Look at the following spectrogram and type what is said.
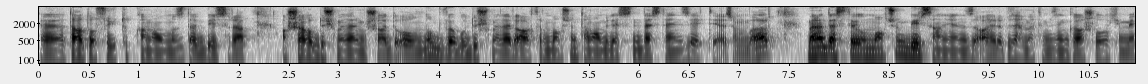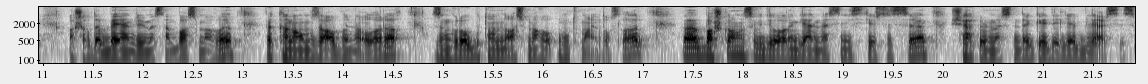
daha doğrusu YouTube kanalımızda bir sıra aşağı düşmələr müşahidə olunub və bu düşmələri artırmaq üçün tamamilə sizin dəstəyinizə ehtiyacım var. Mənə dəstək olmaq üçün 1 saniyənizi ayırıb zəhmətimizin qarşılığı kimi aşağıda bəyən düyməsinə basmağı və kanalımıza abunə olaraq zınqrov butonunu açmağı unutmayın dostlar. Və başqa hansı videoların gəlməsini istəyirsinizsə, şərh bölməsində qeyd edə bilərsiniz.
